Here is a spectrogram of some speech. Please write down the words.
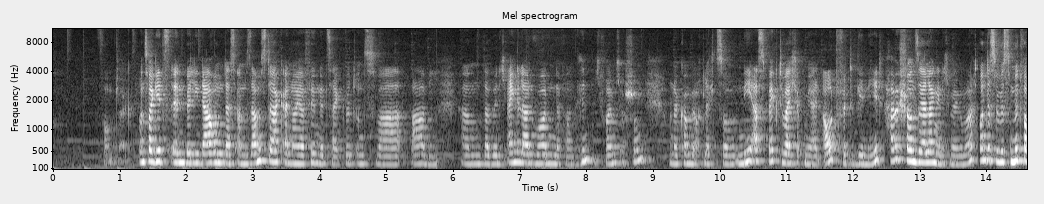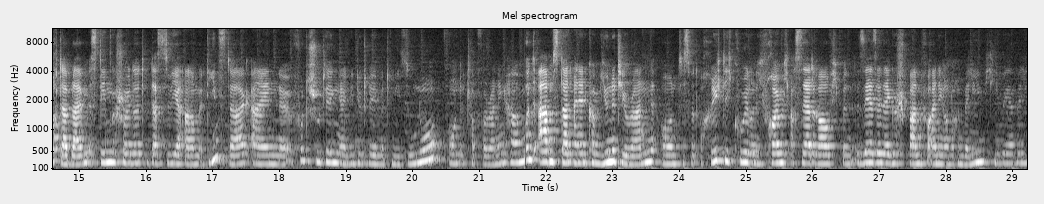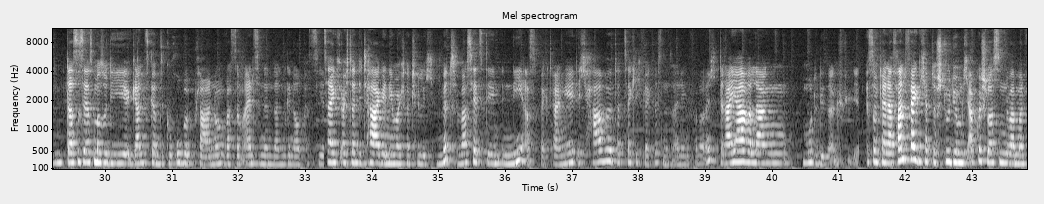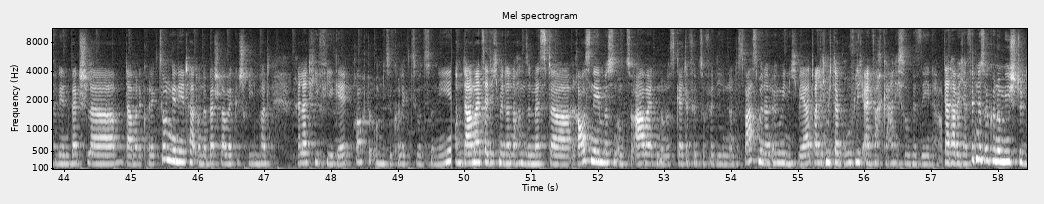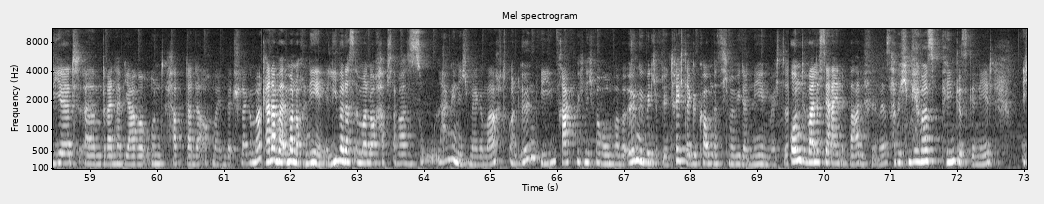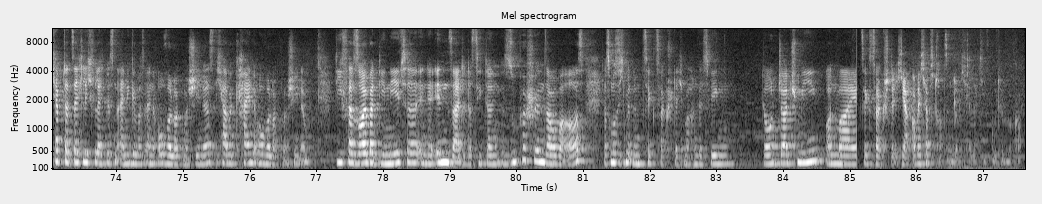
Vormittag. Und zwar geht es in Berlin darum, dass am Samstag ein neuer Film gezeigt wird, und zwar Barbie. Ähm, da bin ich eingeladen worden, da fahren wir hin. Ich freue mich auch schon. Und da kommen wir auch gleich zum Nähaspekt, weil ich habe mir ein Outfit genäht. Habe ich schon sehr lange nicht mehr gemacht. Und dass wir bis Mittwoch da bleiben, ist dem geschuldet, dass wir am Dienstag ein Fotoshooting, ein Videodreh mit Mizuno und Top for Running haben. Und abends dann einen Community Run. Und das wird auch richtig cool und ich freue mich auch sehr drauf. Ich bin sehr, sehr, sehr gespannt, vor allen Dingen auch noch in Berlin. Ich liebe ja Berlin. Das ist erstmal so die ganz, ganz grobe Planung, was im Einzelnen dann genau passiert. Zeige ich euch dann die Tage, nehme euch natürlich mit. Was jetzt den Nähaspekt angeht, ich habe tatsächlich, vielleicht wissen es einige von euch, drei Jahre lang Modedesign studiert. Ist so ein kleiner Funfact, ich habe das Studium nicht abgeschlossen, weil man für den Bachelor da mal eine Kollektion genäht hat und eine Bachelorarbeit geschrieben hat, relativ viel Geld brauchte, um diese Kollektion zu nähen. Und damals hätte ich mir dann noch ein Semester rausnehmen müssen, um zu arbeiten, um das Geld dafür zu verdienen. Und das war es mir dann irgendwie nicht wert, weil ich mich da beruflich einfach gar nicht so gesehen habe. Dann habe ich ja Fitnessökonomie studiert, ähm, dreieinhalb Jahre und habe dann da auch meinen Bachelor gemacht. Kann aber immer noch nähen. Liebe das immer noch, habe es aber so lange nicht mehr gemacht. Und irgendwie, fragt mich nicht warum, aber irgendwie bin ich auf den Trichter gekommen, dass ich mal wieder nähen möchte. Und weil es ja ein Barbie-Film ist, habe ich mir was Pinkes genäht. Ich habe tatsächlich, vielleicht wissen einige, was eine Overlock-Maschine ist. Ich habe keine Overlock-Maschine. Die versäubert die Nähte in der Innenseite. Das sieht dann super schön sauber aus. Das muss ich mit einem Zickzackstich machen. Deswegen don't judge me on my Zickzackstich. Ja, aber ich habe es trotzdem, glaube ich, relativ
